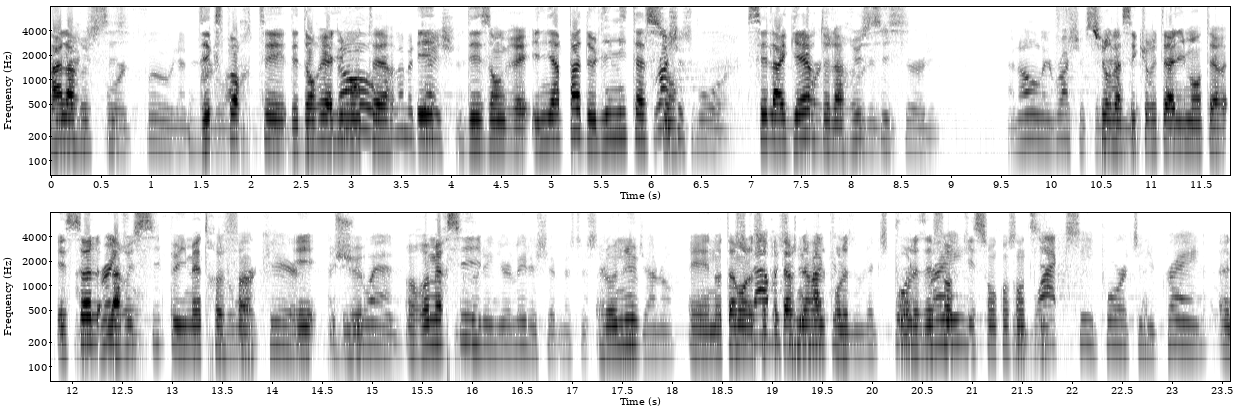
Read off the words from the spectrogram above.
à la Russie d'exporter des denrées alimentaires et des engrais. Il n'y a pas de limitation. C'est la guerre de la Russie sur la sécurité alimentaire. Et seule la Russie peut y mettre fin. Et je remercie l'ONU et notamment le secrétaire général pour, pour les efforts qui sont consentis euh,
